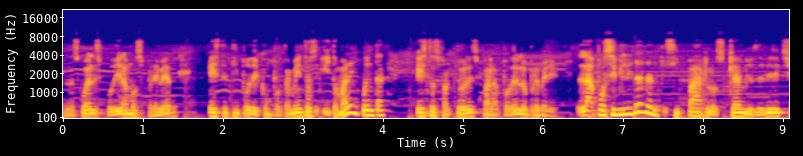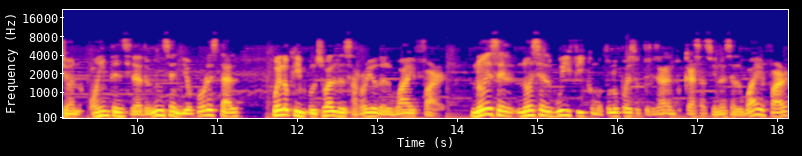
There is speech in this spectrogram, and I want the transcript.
en los cuales pudiéramos prever este tipo de comportamientos y tomar en cuenta estos factores para poderlo prevenir. La posibilidad de anticipar los cambios de dirección o intensidad de un incendio forestal fue lo que impulsó al desarrollo del Wi-Fi no es, el, no es el Wi-Fi como tú lo puedes utilizar en tu casa, sino es el Wi-Fi,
